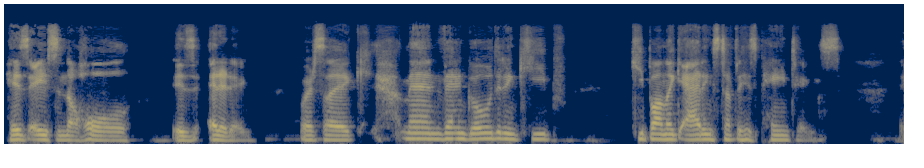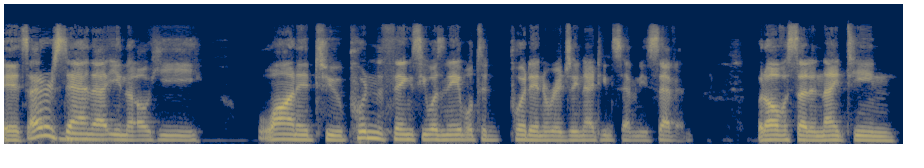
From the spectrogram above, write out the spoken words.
his ace in the hole is editing, where it's like, man, Van Gogh didn't keep keep on like adding stuff to his paintings. It's I understand that you know he wanted to put in the things he wasn't able to put in originally in 1977, but all of a sudden 19 what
